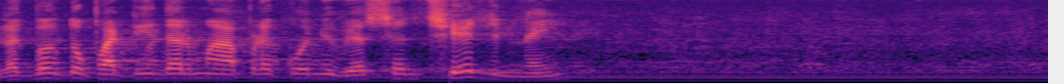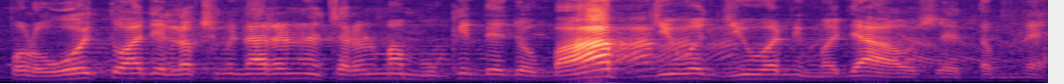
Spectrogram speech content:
લગભગ તો પાટીદારમાં આપણે કોઈની વ્યસન છે જ નહીં. પણ હોય તો આજે લક્ષ્મીનારાયણના ચરણમાં મૂકી દેજો. બાપ જીવન જીવવાની મજા આવશે તમને.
